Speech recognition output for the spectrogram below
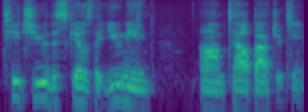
teach you the skills that you need um, to help out your team.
